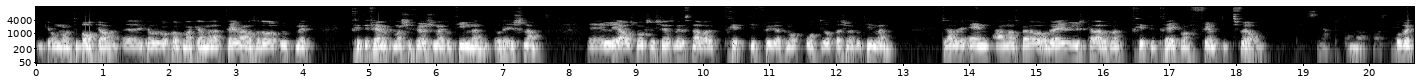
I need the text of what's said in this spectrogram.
vilken omgång tillbaka. Kanske du har koll på Mackan. Men att Teo Hernandez hade då uppmätt 35,24 km i timmen. Och det är ju snabbt. Leao som också känns väldigt snabb hade 34,88 km i timmen. Sen hade vi en annan spelare och det är ju just Calabria som hade 33,52. Snabbt de där hastigheterna. Och vet,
